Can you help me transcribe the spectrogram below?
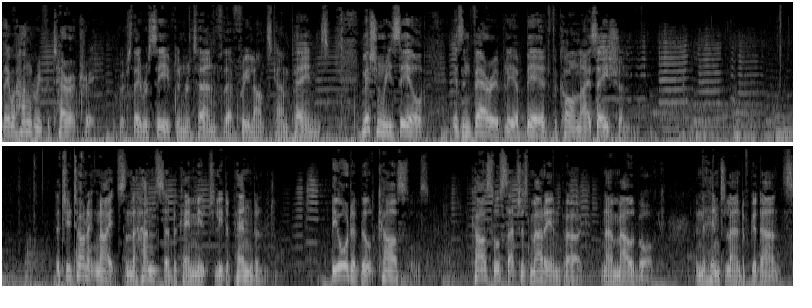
They were hungry for territory, which they received in return for their freelance campaigns. Missionary zeal is invariably a beard for colonization. The Teutonic Knights and the Hansa became mutually dependent. The order built castles, castles such as Marienburg, now Malbork, in the hinterland of Gdansk.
